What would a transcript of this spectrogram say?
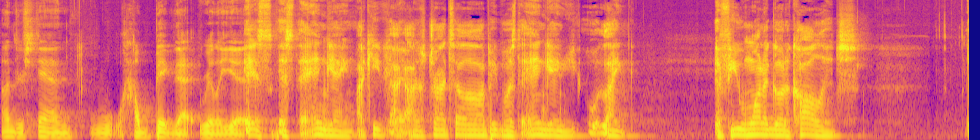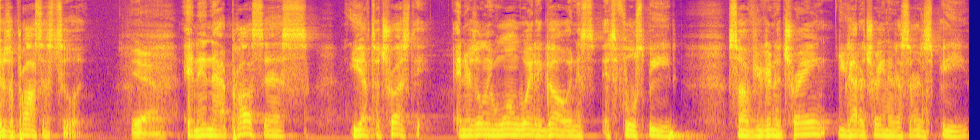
understand how big that really is. it's it's the end game. I keep I, I was trying to tell a lot of people it's the end game. You- Like if you want to go to college, there's a process to it, yeah, and in that process, you have to trust it. And there's only one way to go, and it's it's full speed. So if you're gonna train, you got to train at a certain speed.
